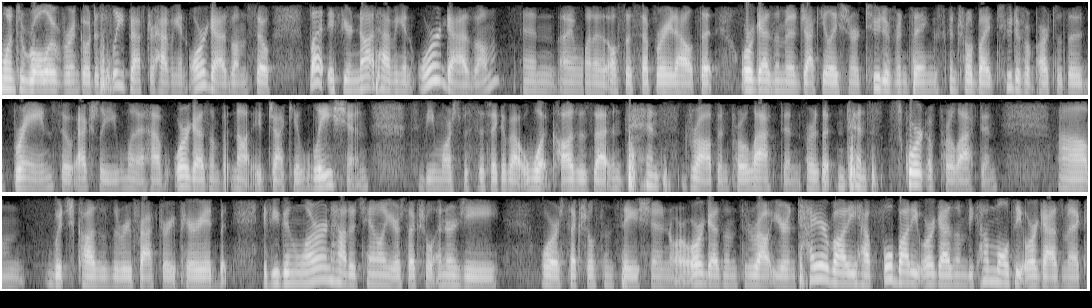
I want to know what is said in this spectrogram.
want to roll over and go to sleep after having an orgasm. So, but if you're not having an orgasm, and I want to also separate out that orgasm and ejaculation are two different things controlled by two different parts of the brain. So actually you want to have orgasm but not ejaculation to be more specific about what causes that intense drop in prolactin or that intense squirt of prolactin. Um, which causes the refractory period. But if you can learn how to channel your sexual energy or sexual sensation or orgasm throughout your entire body, have full body orgasm, become multi-orgasmic,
